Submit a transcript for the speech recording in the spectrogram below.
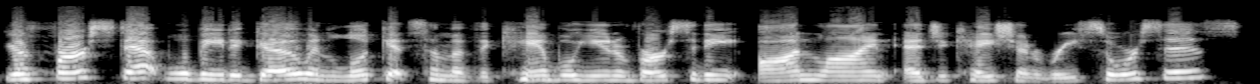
Your first step will be to go and look at some of the Campbell University online education resources.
